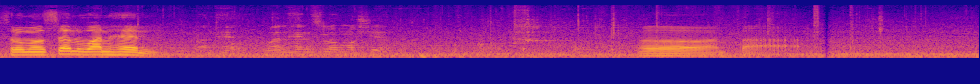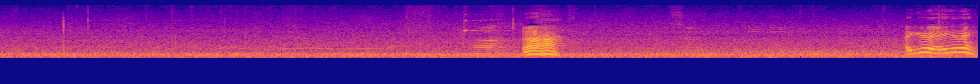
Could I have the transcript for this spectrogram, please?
Slow motion one hand. One hand, one hand slow motion. Oh, mantap. Ah. Lagi, Bang, lagi, Bang.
